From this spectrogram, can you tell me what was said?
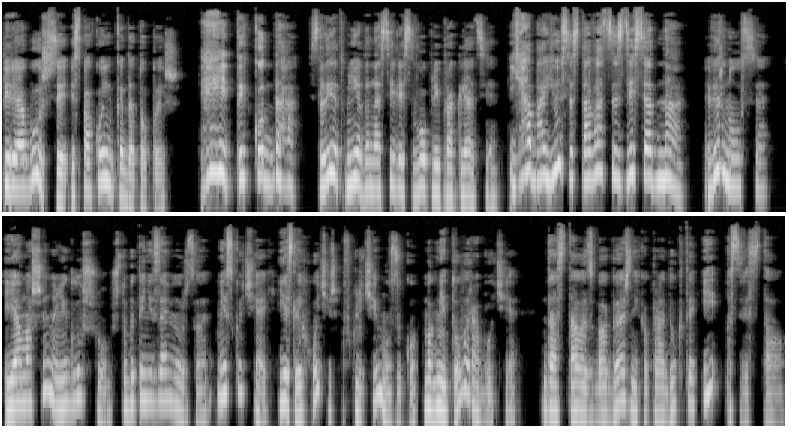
Переобуешься и спокойненько дотопаешь». «Эй, ты куда?» След мне доносились вопли и проклятия. «Я боюсь оставаться здесь одна!» Вернулся. Я машину не глушу, чтобы ты не замерзла. Не скучай. Если хочешь, включи музыку. Магнитола рабочая достал из багажника продукты и посвистал.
